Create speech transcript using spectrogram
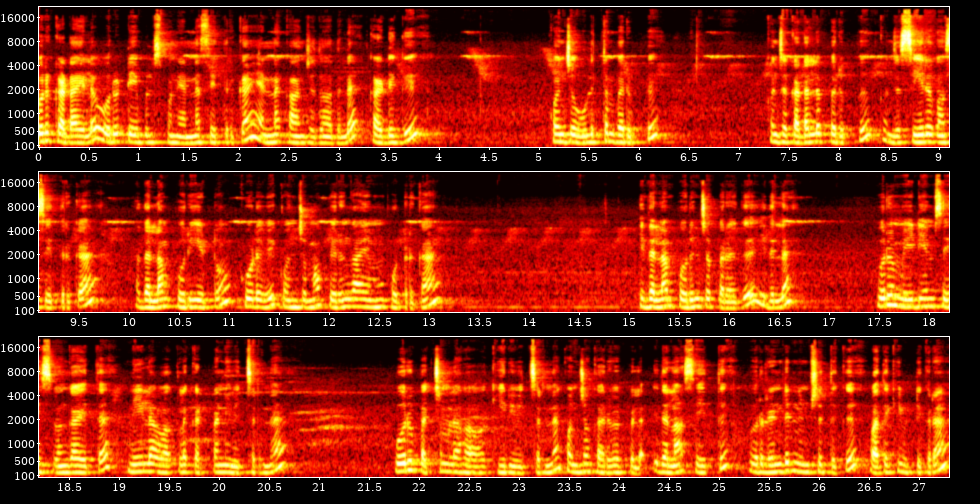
ஒரு கடாயில் ஒரு டேபிள் ஸ்பூன் எண்ணெய் சேர்த்துருக்கேன். எண்ணெய் காஞ்சதும் அதில் கடுகு கொஞ்சம் உளுத்தம்பருப்பு கொஞ்சம் கடலைப்பருப்பு கொஞ்சம் சீரகம் சேர்த்துருக்கேன். அதெல்லாம் பொரியட்டும். கூடவே கொஞ்சமாக பெருங்காயமும் போட்டிருக்கேன். இதெல்லாம் பொரிஞ்ச பிறகு இதில் ஒரு மீடியம் சைஸ் வெங்காயத்தை நீல வாக்கில் கட் பண்ணி வச்சுருந்தேன். ஒரு பச்சை மிளகாவை கீறி வச்சுருந்தேன். கொஞ்சம் கருவேப்பிலை இதெல்லாம் சேர்த்து ஒரு ரெண்டு நிமிஷத்துக்கு வதக்கி விட்டுக்கிறேன்.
